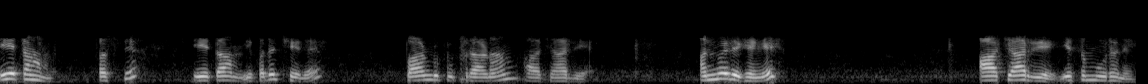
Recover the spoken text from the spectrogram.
एताम पश्य एताम ये पदच्छेद है पांडुपुत्राणाम आचार्य। अन्वय देखेंगे। आचार्य, ये संबोधन है।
